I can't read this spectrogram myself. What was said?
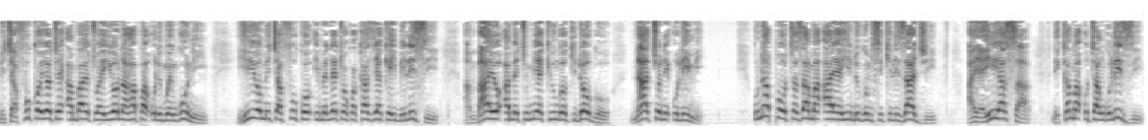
michafuko yote ambayo twaiona hapa ulimwenguni hiyo michafuko imeletwa kwa kazi yake ibilisi ambayo ametumia kiungo kidogo nacho ni ulimi. Unapotazama aya hii ndugu msikilizaji aya hii hasa ni kama utangulizi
